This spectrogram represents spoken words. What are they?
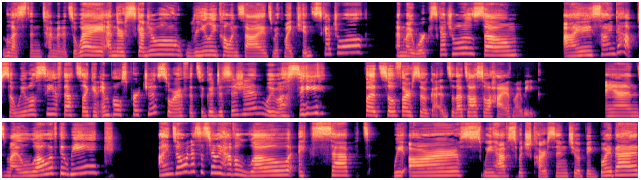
less than 10 minutes away, and their schedule really coincides with my kids' schedule and my work schedule. So I signed up. So we will see if that's like an impulse purchase or if it's a good decision. We will see. But so far, so good. So that's also a high of my week. And my low of the week, I don't necessarily have a low, except we are, we have switched Carson to a big boy bed.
